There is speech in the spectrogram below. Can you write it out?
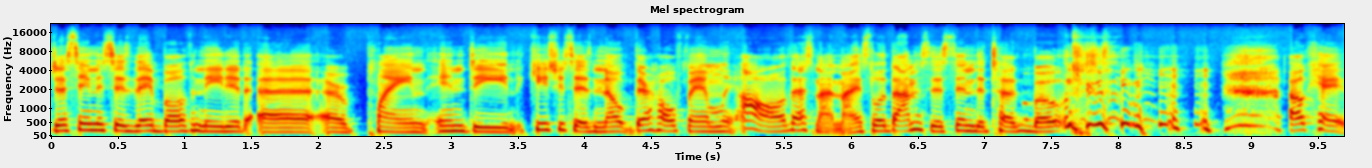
Justina says they both needed a, a plane. Indeed. Keisha says nope. Their whole family. Oh, that's not nice. Ladonna says send the tugboat. okay.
